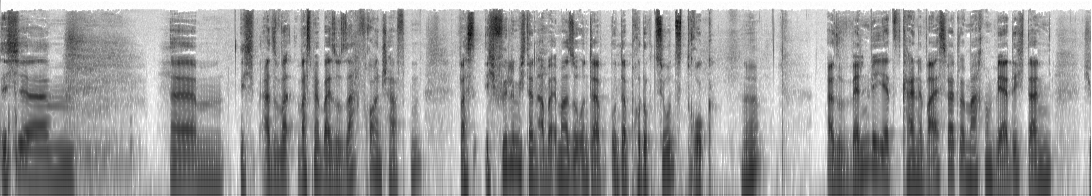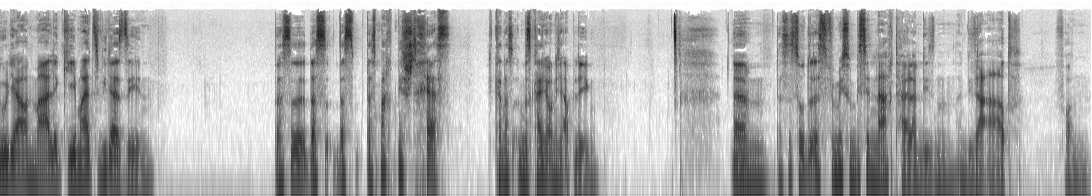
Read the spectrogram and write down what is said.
Ich, ähm, ähm, ich, also was mir bei so Sachfreundschaften, was, ich fühle mich dann aber immer so unter, unter Produktionsdruck. Ne? Also wenn wir jetzt keine Weißwerte machen, werde ich dann Julia und Malik jemals wiedersehen. Das, äh, das, das, das macht mir Stress. Ich kann das, und das kann ich auch nicht ablegen. Ja. Ähm, das ist so, das ist für mich so ein bisschen Nachteil an, diesen, an dieser Art von,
